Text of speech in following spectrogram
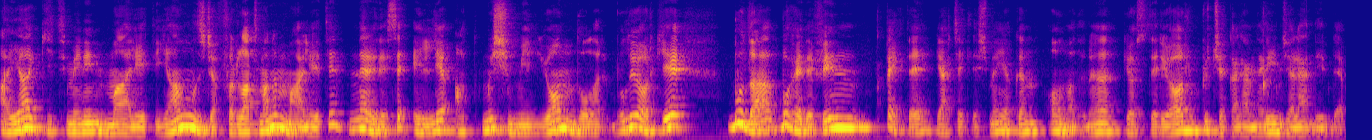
Ay'a gitmenin maliyeti, yalnızca fırlatmanın maliyeti neredeyse 50-60 milyon dolar buluyor ki bu da bu hedefin pek de gerçekleşmeye yakın olmadığını gösteriyor bütçe kalemleri incelendiğinde.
